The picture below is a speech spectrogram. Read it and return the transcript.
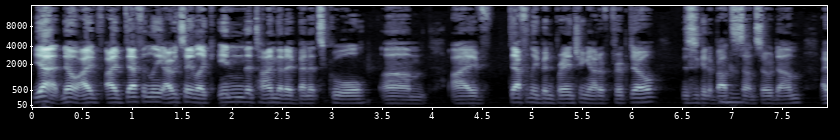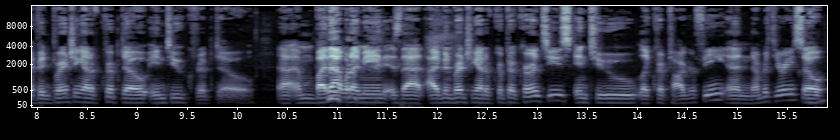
yeah, no, I've I've definitely I would say like in the time that I've been at school, um, I've definitely been branching out of crypto. This is gonna about to sound so dumb. I've been branching out of crypto into crypto, uh, and by that what I mean is that I've been branching out of cryptocurrencies into like cryptography and number theory. So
